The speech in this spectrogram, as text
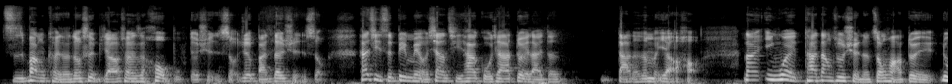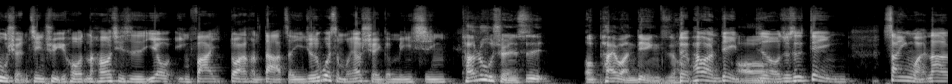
职棒可能都是比较算是候补的选手，就是板凳选手，他其实并没有像其他国家队来的打的那么要好。那因为他当初选的中华队入选进去以后，然后其实又引发一段很大争议，就是为什么要选一个明星？他入选是哦，拍完电影之后，对，拍完电影之后，哦就是电影上映完，那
